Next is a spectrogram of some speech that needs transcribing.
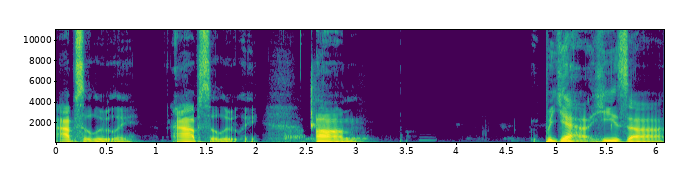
absolutely, absolutely. Um, but yeah, he's uh.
